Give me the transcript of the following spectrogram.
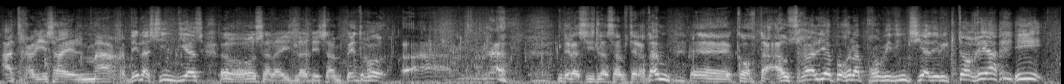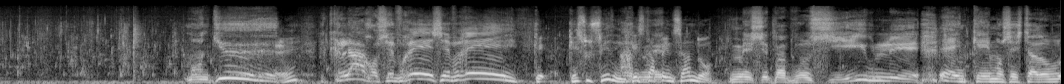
atraviesa el mar de las Indias, roza la isla de San Pedro, ah, de las Islas Amsterdam, eh, corta Australia por la provincia de Victoria y Mon Dieu ¿Eh? Claro, c'est vrai, c'est vrai ¿Qué, qué sucede? ¿En qué está me- pensando? C'est pas posible. ¿En qué hemos estado?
